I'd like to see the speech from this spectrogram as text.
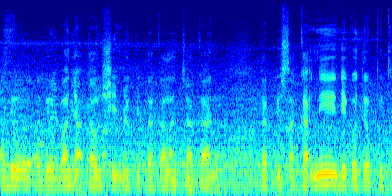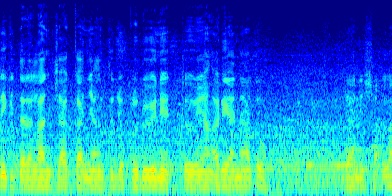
ada ada banyak township yang kita akan lancarkan. Tapi setakat ni di Kota Puteri kita dah lancarkan yang 72 unit tu yang Ariana tu. Dan insyaAllah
